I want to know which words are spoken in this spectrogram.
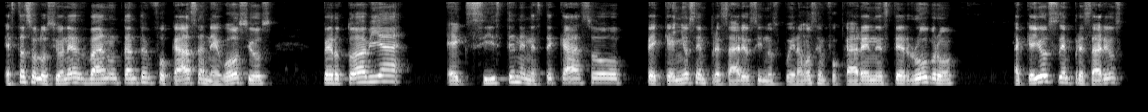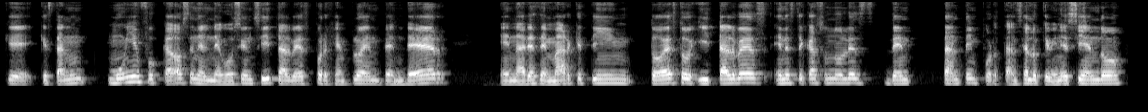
estas soluciones van un tanto enfocadas a negocios, pero todavía existen en este caso pequeños empresarios, si nos pudiéramos enfocar en este rubro, aquellos empresarios que, que están muy enfocados en el negocio en sí, tal vez, por ejemplo, en vender, en áreas de marketing, todo esto, y tal vez en este caso no les den tanta importancia a lo que viene siendo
